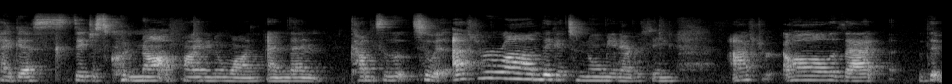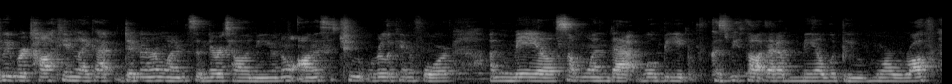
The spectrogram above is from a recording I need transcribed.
I guess they just could not find anyone and then come to, to it. After um, they get to know me and everything after all of that that we were talking like at dinner once and they were telling me, you know, honestly true, we're looking for a male, someone that will be, because we thought that a male would be more rough,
